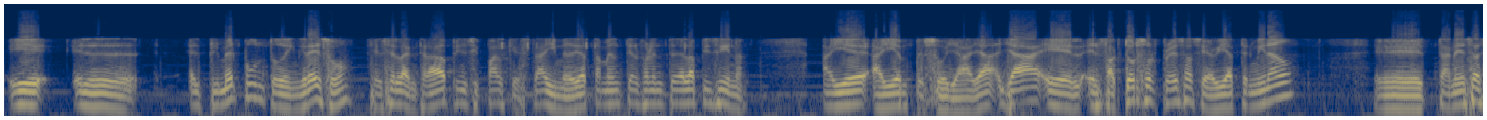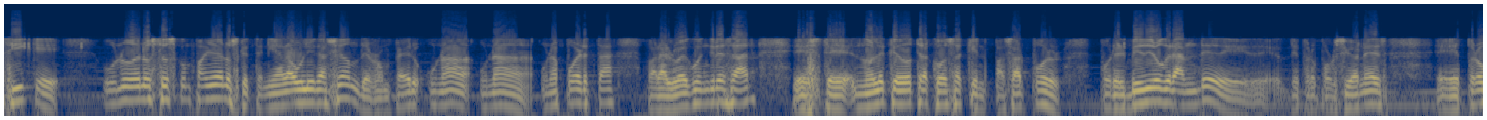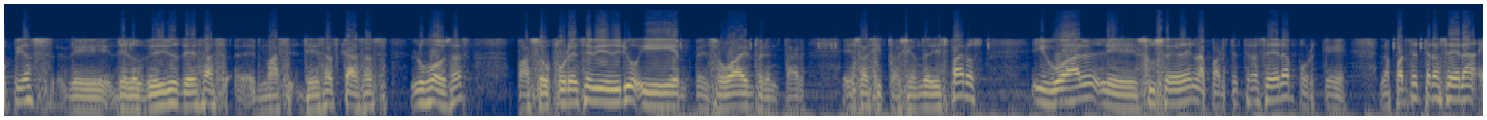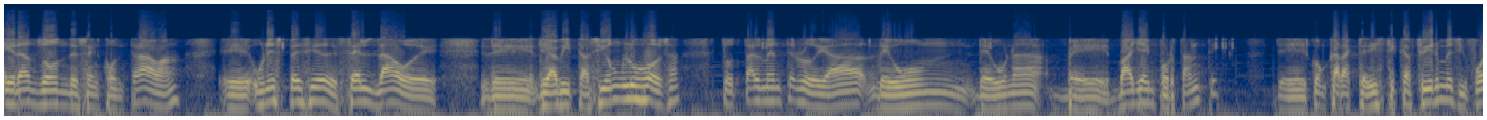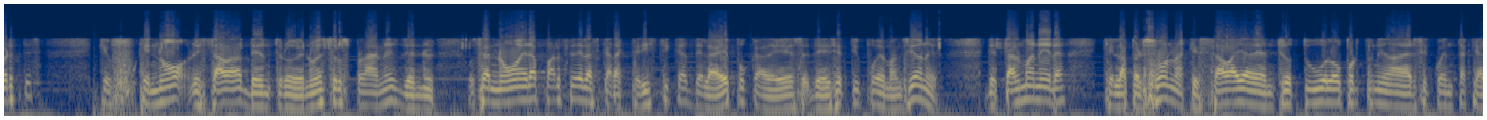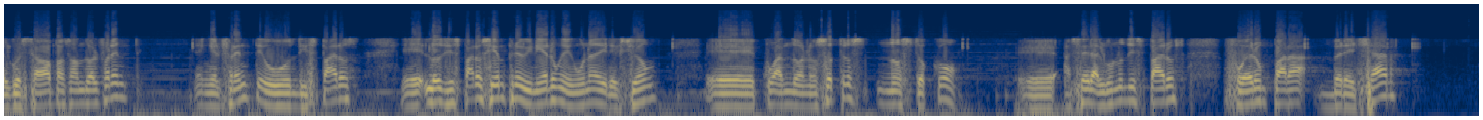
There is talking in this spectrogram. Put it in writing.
Y el, el primer punto de ingreso, que es la entrada principal que está inmediatamente al frente de la piscina, ahí, ahí empezó ya, ya, ya el, factor sorpresa se había terminado, eh, tan es así que uno de nuestros compañeros que tenía la obligación de romper una, una, una puerta para luego ingresar, este, no le quedó otra cosa que pasar por, por el vidrio grande de, proporciones eh, propias de, de, los vidrios de esas, eh, más, de esas casas lujosas, pasó por ese vidrio y empezó a enfrentar esa situación de disparos. Igual le sucede en la parte trasera porque la parte trasera era donde se encontraba eh, una especie de celda o de, de, habitación lujosa totalmente rodeada de un de una valla importante con características firmes y fuertes que, no estaba dentro de nuestros planes, o sea, no era parte de las características de la época de ese, de ese tipo de mansiones. de tal manera que la persona que estaba allá adentro tuvo la oportunidad de darse cuenta que algo estaba pasando al frente. En el frente hubo disparos, eh, los disparos siempre vinieron en una dirección. Eh, cuando a nosotros nos tocó eh, hacer algunos disparos, fueron para brechar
